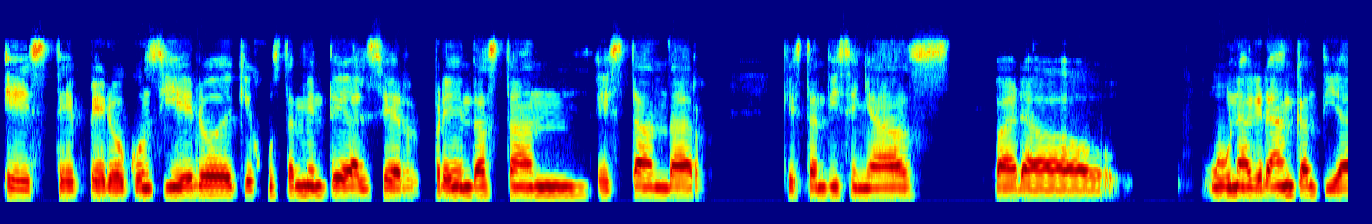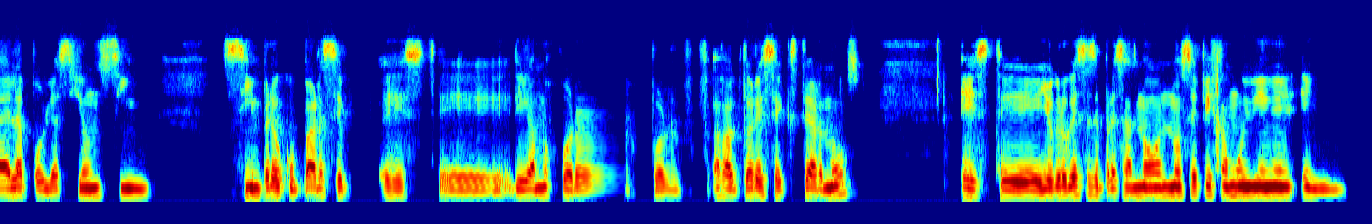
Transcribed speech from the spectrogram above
Este, pero considero de que justamente al ser prendas tan estándar, que están diseñadas para una gran cantidad de la población sin, sin preocuparse, este, digamos, por, por factores externos. Este, yo creo que esas empresas no, no se fijan muy bien en, en,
